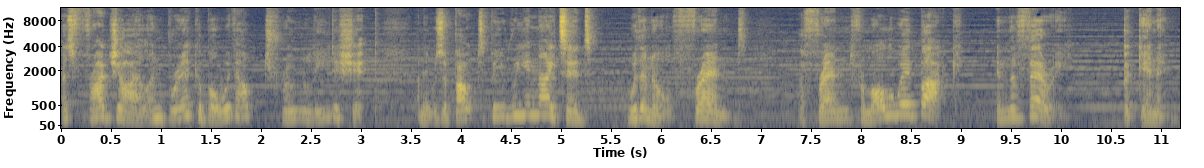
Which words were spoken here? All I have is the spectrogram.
as fragile and breakable without true leadership, and it was about to be reunited with an old friend. A friend from all the way back in the very beginning.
